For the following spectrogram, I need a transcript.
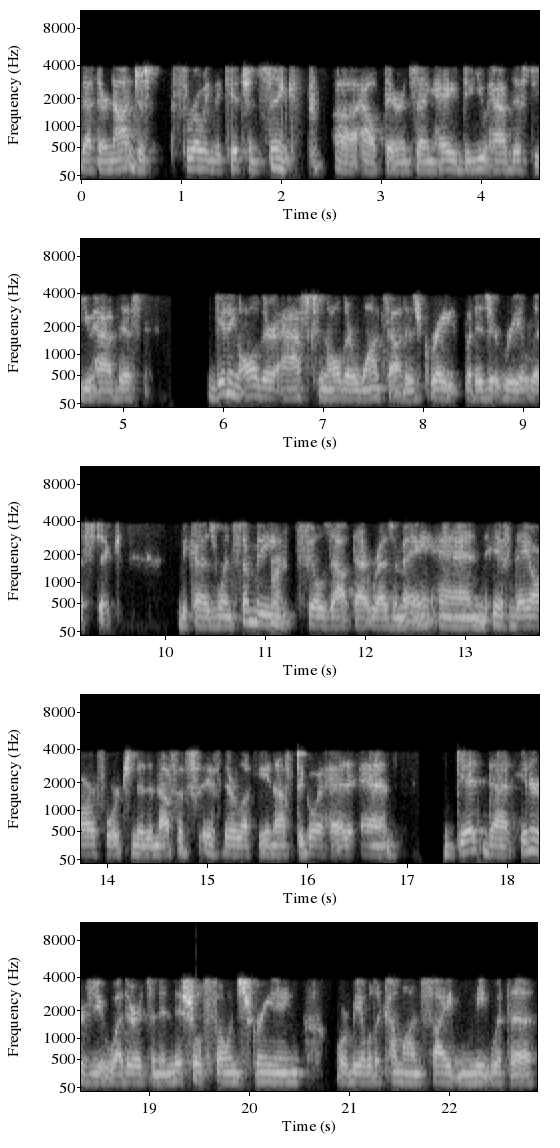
that they're not just throwing the kitchen sink uh, out there and saying, "Hey, do you have this? Do you have this?" Getting all their asks and all their wants out is great, but is it realistic? Because when somebody right. fills out that resume, and if they are fortunate enough, if if they're lucky enough to go ahead and get that interview, whether it's an initial phone screening or be able to come on site and meet with the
